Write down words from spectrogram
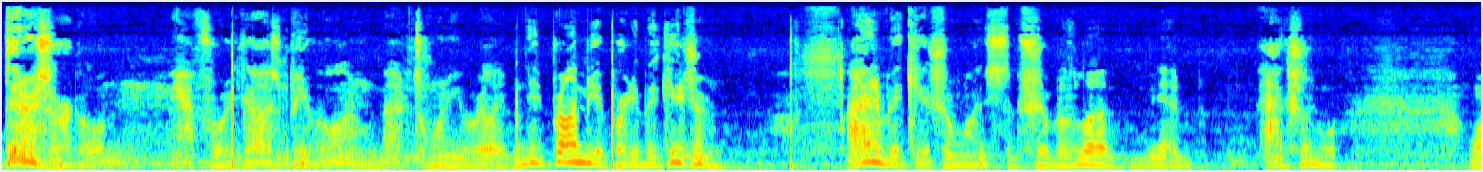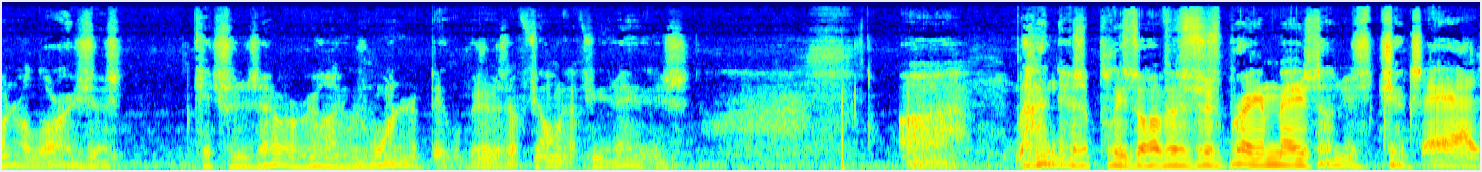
dinner circle. And we have 40,000 people and about 20 really. It'd probably be a pretty big kitchen. I had a big kitchen once, the Ship of Love. We had actually one of the largest kitchens ever, really. It was one of the big, it was a few, only a few days. Uh, and there's a police officer spraying mace on this chick's ass.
